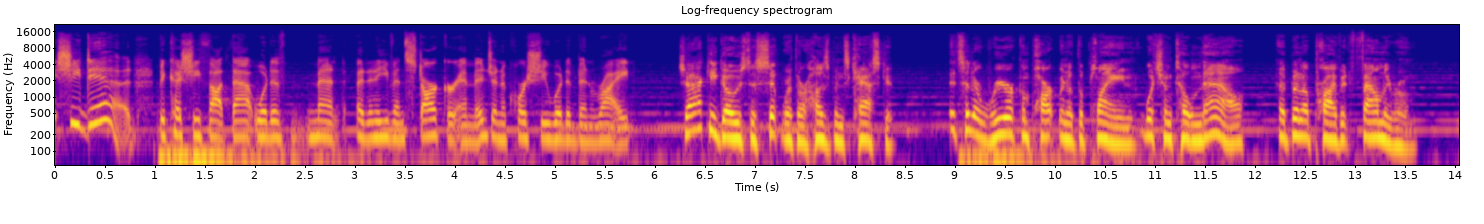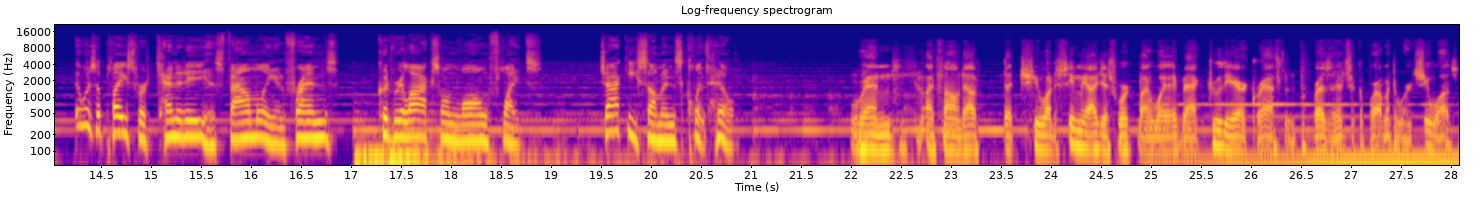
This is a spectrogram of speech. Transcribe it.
She did, because she thought that would have meant an even starker image, and of course, she would have been right. Jackie goes to sit with her husband's casket. It's in a rear compartment of the plane, which until now had been a private family room. It was a place where Kennedy, his family, and friends could relax on long flights. Jackie summons Clint Hill. When I found out that she wanted to see me, I just worked my way back through the aircraft in the presidential compartment to where she was.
